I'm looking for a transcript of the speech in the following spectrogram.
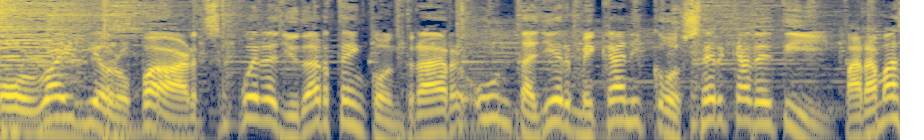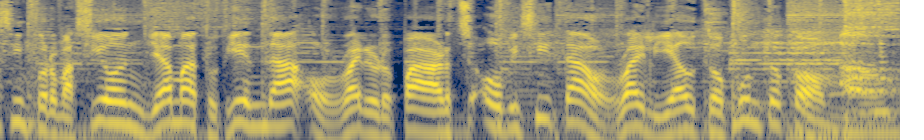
O'Reilly Auto Parts puede ayudarte a encontrar un taller mecánico cerca de ti. Para más información, llama a tu tienda O'Reilly Auto Parts o visita oreillyauto.com. oh,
